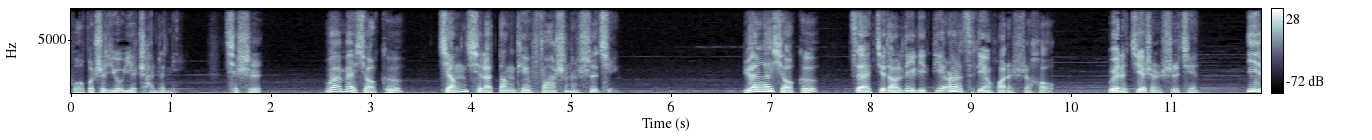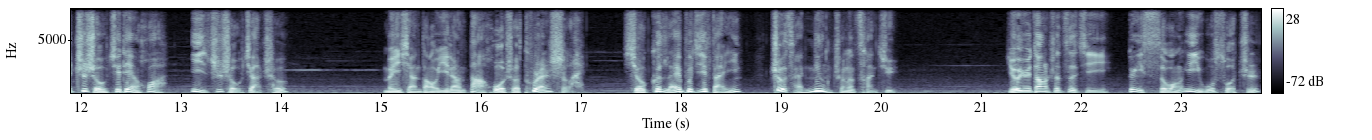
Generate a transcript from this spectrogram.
我不是有意缠着你，其实，外卖小哥讲起了当天发生的事情。原来小哥。在接到丽丽第二次电话的时候，为了节省时间，一只手接电话，一只手驾车。没想到一辆大货车突然驶来，小哥来不及反应，这才酿成了惨剧。由于当时自己对死亡一无所知，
